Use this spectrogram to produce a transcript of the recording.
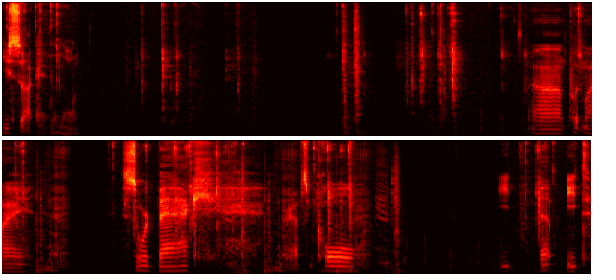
You suck. Uh, put my sword back, grab some coal, eat, yep, eat,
